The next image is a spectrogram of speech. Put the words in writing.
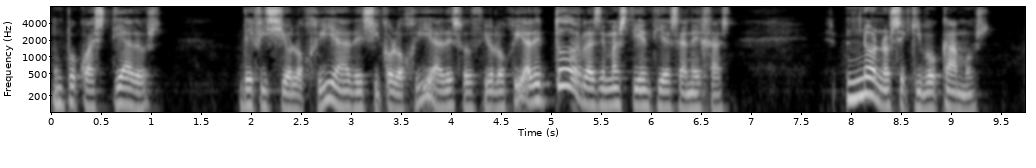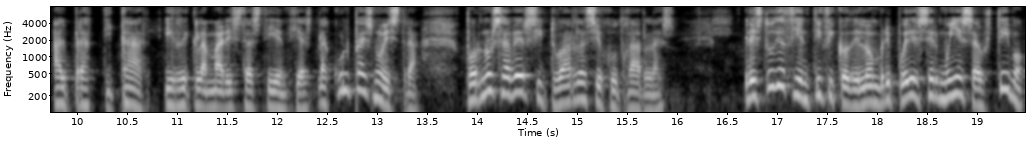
un poco hastiados de fisiología, de psicología, de sociología, de todas las demás ciencias anejas. No nos equivocamos al practicar y reclamar estas ciencias. La culpa es nuestra por no saber situarlas y juzgarlas. El estudio científico del hombre puede ser muy exhaustivo,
